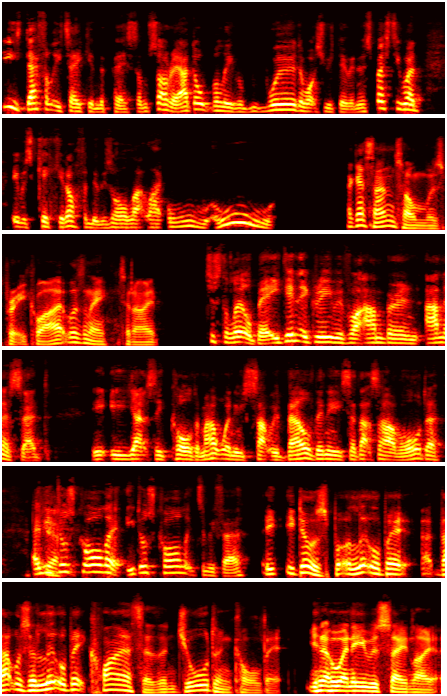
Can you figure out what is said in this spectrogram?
she's definitely taking the piss. I'm sorry, I don't believe a word of what she was doing, especially when it was kicking off and there was all that like, ooh, ooh, I guess Anton was pretty quiet, wasn't he, tonight? just a little bit. He didn't agree with what Amber and Anna said. He, he actually called him out when he sat with Belle, didn't he? He said that's out of order, and he does call it. He does call it. To be fair, He, he does, but a little bit. That was a little bit quieter than Jordan called it. You know, when he was saying like,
